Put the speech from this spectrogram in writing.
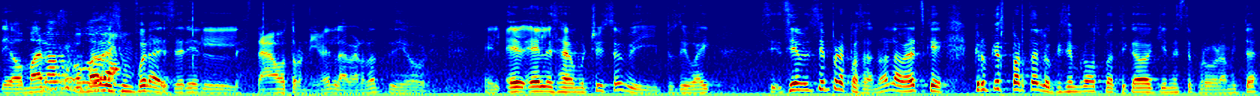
De Omar, Omar es un fuera de serie, él está a otro nivel, la verdad, te digo. Él, él, él le sabe mucho y pues digo, hay siempre, pasa, ¿no? La verdad es que creo que es parte de lo que siempre hemos platicado aquí en este programita.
